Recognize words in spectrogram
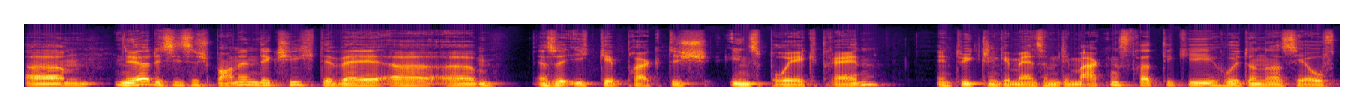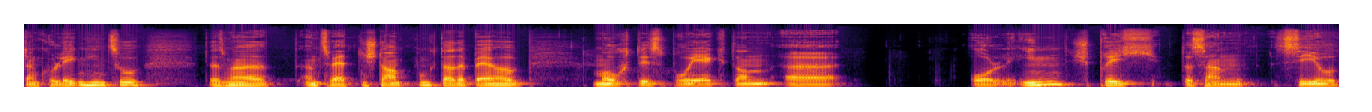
Ähm, ja, das ist eine spannende Geschichte, weil äh, äh, also ich gehe praktisch ins Projekt rein, entwickeln gemeinsam die Markenstrategie, hole dann auch sehr oft einen Kollegen hinzu, dass man einen zweiten Standpunkt da dabei hat, macht das Projekt dann äh, All-In, sprich, da sind SEO,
